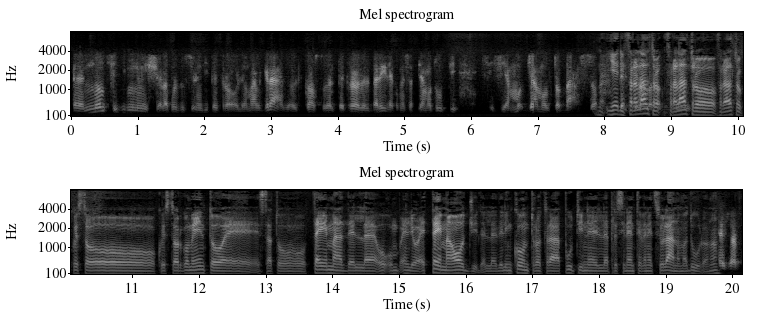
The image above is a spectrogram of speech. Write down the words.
eh, non si diminuisce la produzione di petrolio, malgrado il costo del petrolio del barile, come sappiamo tutti, sia mo- già molto basso. Ma ieri, fra l'altro, fra l'altro, fra l'altro questo, questo, argomento è stato tema del, o meglio, è tema oggi del, dell'incontro tra Putin e il presidente venezuelano Maduro, no? Esattamente,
